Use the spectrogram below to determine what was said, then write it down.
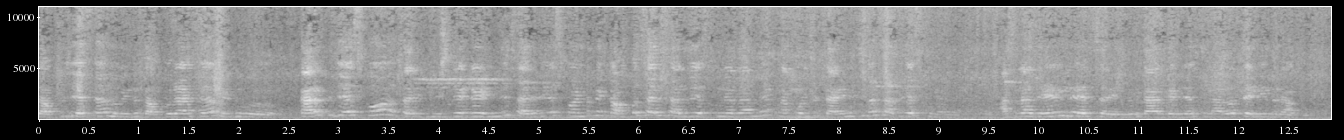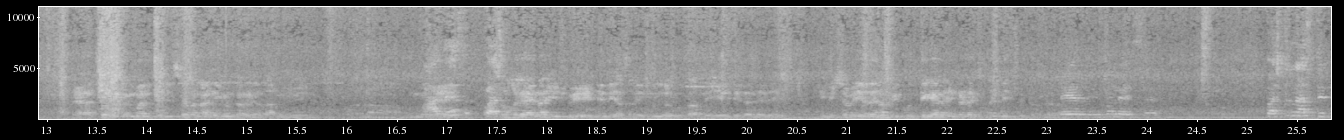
తప్పు నువ్వు ఇది తప్పు రాసావు ఇది కరెక్ట్ చేసుకో సరి మిస్టేక్ అయింది సరి చేసుకో అంటే నేను కంపల్సరీ సరి చేసుకునేదాన్ని నాకు కొంచెం టైం ఇచ్చినా సరి చేసుకునేది. అసలు అదేమి లేదు సార్ ఎందుకు టార్గెట్ చేస్తున్నారో తెలియదు నాకు. పర్సనల్గా ఇష్యూ ఏంటిది అసలు ఎందుకు జరుగుతుంది ఏంటిది అనేది ఈ విషయం ఏదైనా మీకు కొద్దిగా ఇంట్రడక్షన్ అనేది లేదు ఇవ్వలేదు సార్. ఫస్ట్ నా స్థితి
